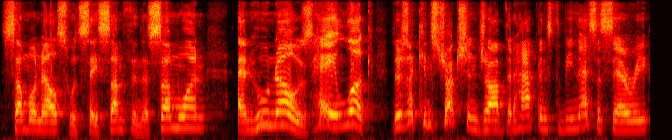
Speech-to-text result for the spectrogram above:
someone else would say something to someone, and who knows? Hey, look, there's a construction job that happens to be necessary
